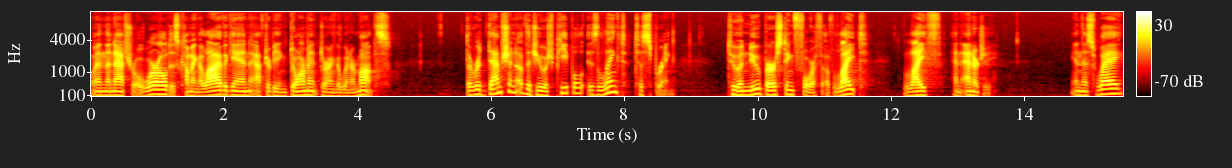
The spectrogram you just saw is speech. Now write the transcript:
when the natural world is coming alive again after being dormant during the winter months. The redemption of the Jewish people is linked to spring, to a new bursting forth of light, life, and energy. In this way,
